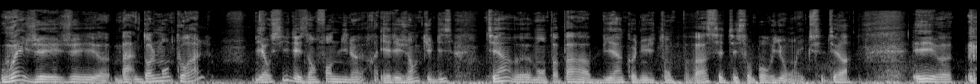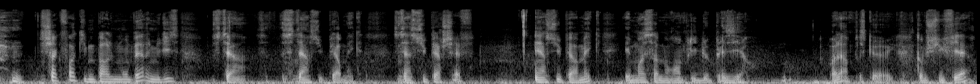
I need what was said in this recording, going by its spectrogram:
Ouais, j'ai, j'ai, euh, ben, dans le monde choral, il y a aussi des enfants de mineurs. Il y a des gens qui me disent, tiens, euh, mon papa a bien connu ton papa, c'était son porion, etc. Et euh, chaque fois qu'ils me parlent de mon père, ils me disent, c'était un, c'était un super mec, c'était un super chef et un super mec. Et moi, ça me remplit de plaisir. Voilà, parce que comme je suis fier,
